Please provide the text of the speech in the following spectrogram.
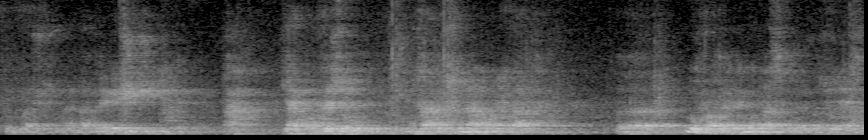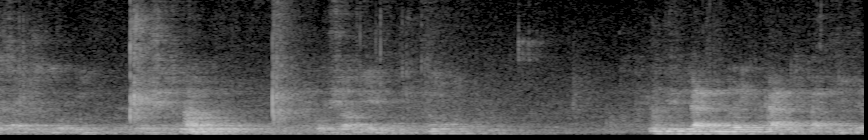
Când vă spune, dar trebuie și citite. Da, chiar profesorul Musar spunea la un moment dat, nu foarte de mult, dar spune că soia să s-a dus în vorbim. N-am lucru ușor de nu? În virtutea acumulării cantitative,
